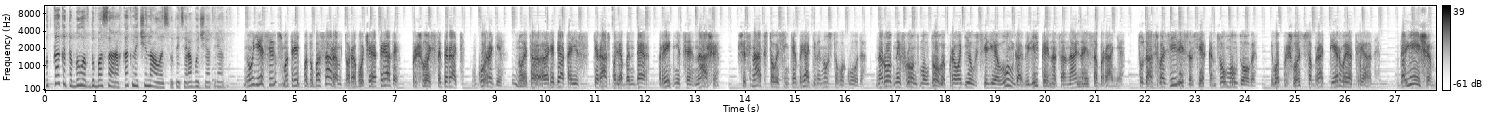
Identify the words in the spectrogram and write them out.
Вот как это было в Дубасарах, как начиналось вот эти рабочие отряды? Ну, если смотреть по Дубасарам, то рабочие отряды пришлось собирать в городе. Ну, это ребята из Тирасполя, Бендер, Рыбницы, наши. 16 сентября 90 года Народный фронт Молдовы проводил в селе Лунга Великое национальное собрание. Туда свозили со всех концов Молдовы. И вот пришлось собрать первые отряды. В дальнейшем,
